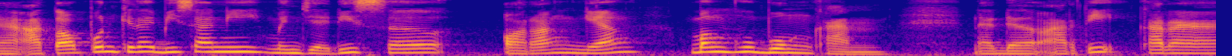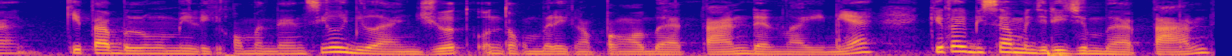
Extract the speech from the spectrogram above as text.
Nah, ataupun kita bisa nih menjadi seorang yang menghubungkan. Nah, dalam arti karena kita belum memiliki kompetensi lebih lanjut untuk memberikan pengobatan dan lainnya, kita bisa menjadi jembatan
